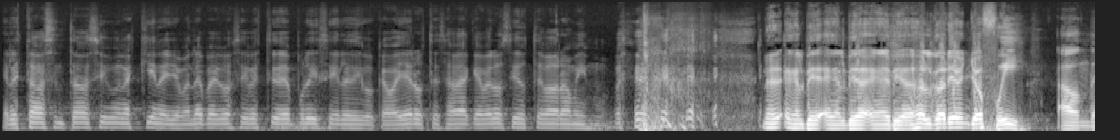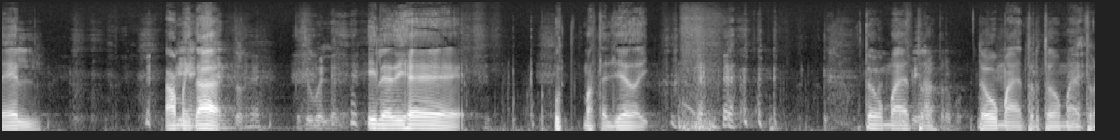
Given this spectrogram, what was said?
él estaba sentado así en una esquina y yo me le pego así vestido de policía y le digo, caballero, usted sabe a qué velocidad usted va ahora mismo. En el, en el video, en el video, en el video de Holgorion yo fui a donde él, a Bien mitad, lento, es súper lento. y le dije, "Ut- Master Jedi. Es un maestro. es un maestro, un maestro.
